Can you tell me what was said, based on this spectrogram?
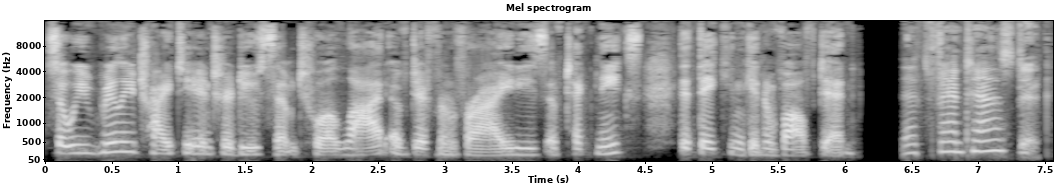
So we really try to introduce them to a lot of different varieties of techniques that they can get involved in. That's fantastic.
